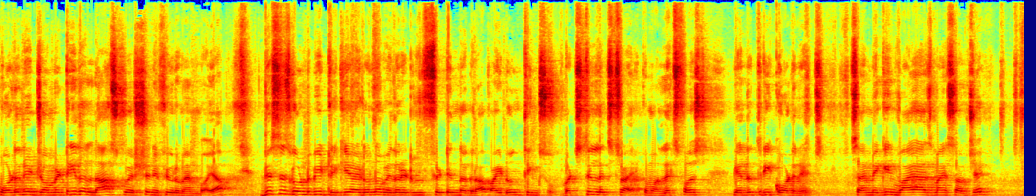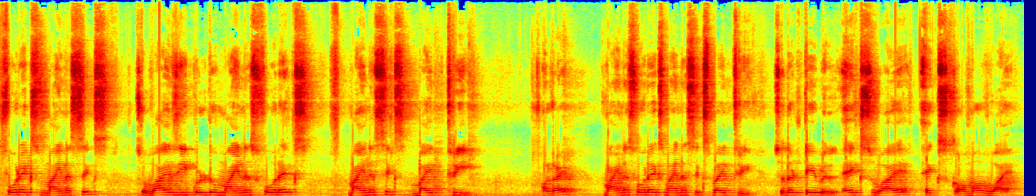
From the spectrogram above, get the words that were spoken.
coordinate geometry the last question if you remember yeah? This is going to be tricky. I don't know whether it will fit in the graph. I don't think so. But still let's try. Come on let's first get the three coordinates. So i'm making y as my subject 4x minus 6 so y is equal to minus 4x minus 6 by 3 all right? Minus 4x minus 6 by 3 so the table x y x comma y.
